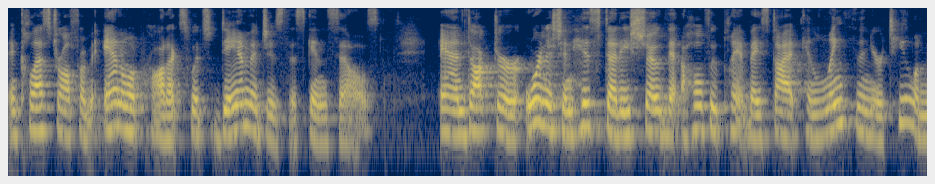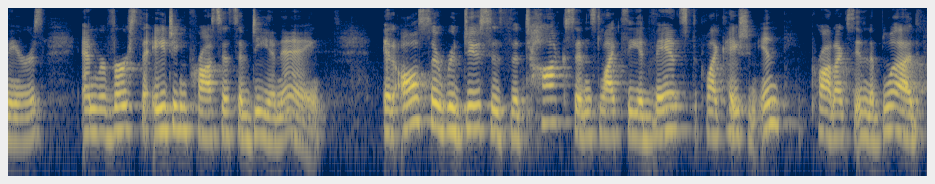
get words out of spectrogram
and cholesterol from animal products, which damages the skin cells. And Dr. Ornish in his study showed that a whole food plant based diet can lengthen your telomeres and reverse the aging process of DNA. It also reduces the toxins like the advanced glycation end products in the blood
